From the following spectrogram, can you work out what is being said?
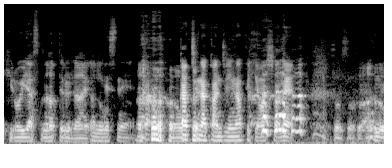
拾いやすくなってるんじゃないかと。いいですね。ガ ガチな感じになってきましたね。そうそうそう。あの、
